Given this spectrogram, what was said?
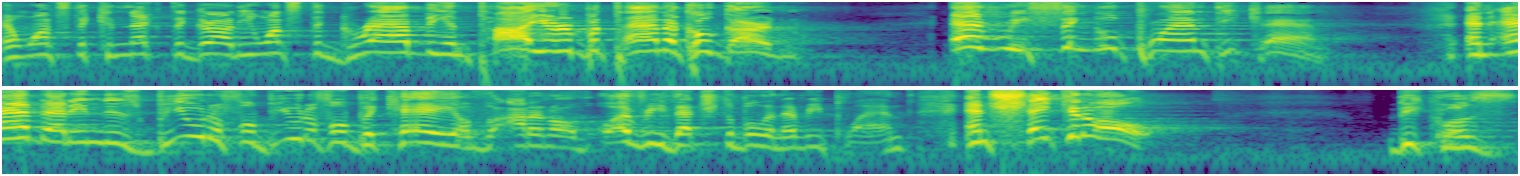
and wants to connect to God, he wants to grab the entire botanical garden, every single plant he can and add that in this beautiful, beautiful bouquet of, I don't know, of every vegetable and every plant, and shake it all. Because,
